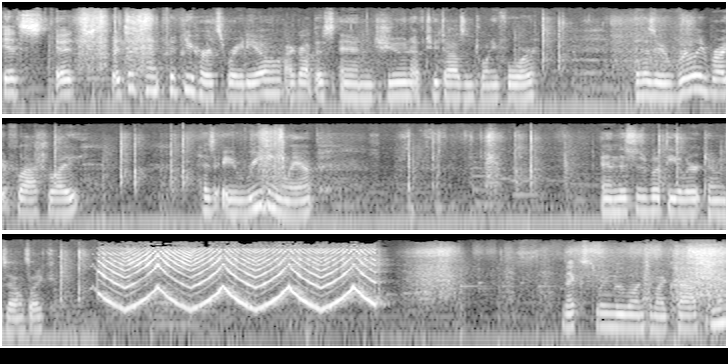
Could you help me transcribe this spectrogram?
it's it's it's a 1050 hertz radio. I got this in June of 2024. It has a really bright flashlight. Has a reading lamp. And this is what the alert tone sounds like. Next, we move on to my Craftsman.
